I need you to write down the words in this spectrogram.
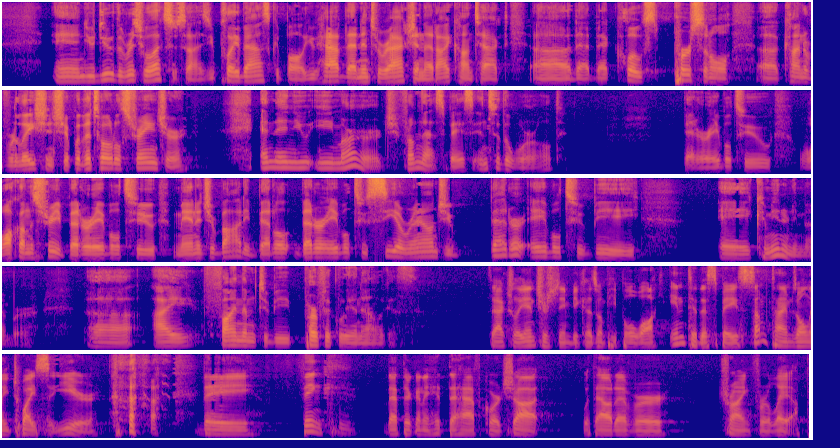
and you do the ritual exercise. You play basketball. You have that interaction, that eye contact, uh, that, that close personal uh, kind of relationship with a total stranger. And then you emerge from that space into the world, better able to walk on the street, better able to manage your body, better, better able to see around you, better able to be a community member. Uh, I find them to be perfectly analogous. It's actually interesting because when people walk into the space, sometimes only twice a year, they think that they're going to hit the half court shot without ever trying for a layup.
